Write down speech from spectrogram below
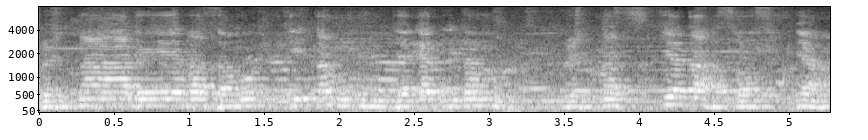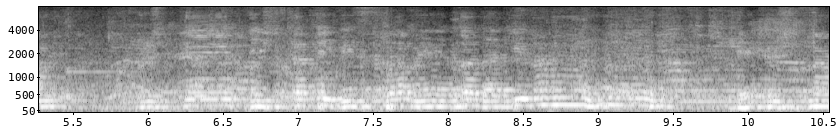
कृष्णादेव समुत्थितं जगदिदं कृष्णस्य दासोऽस्म्यहं कृष्णे तिष्ठति विश्वमेतदखिलम्। हे कृष्णा,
